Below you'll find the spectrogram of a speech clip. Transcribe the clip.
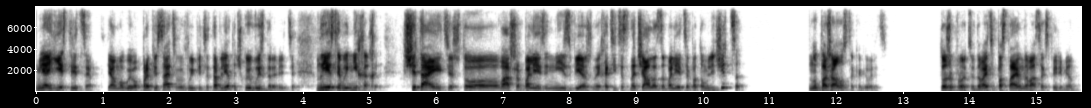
У меня есть рецепт. Я могу его прописать, вы выпьете таблеточку и выздоровеете. Но если вы не считаете, что ваша болезнь неизбежна и хотите сначала заболеть, а потом лечиться, ну, пожалуйста, как говорится. Тоже против. Давайте поставим на вас эксперимент.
